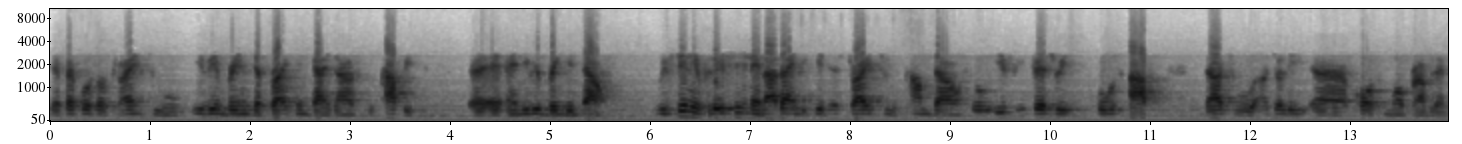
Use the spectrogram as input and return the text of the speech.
the purpose of trying to even bring the pricing guidance to cap it uh, and even bring it down. We've seen inflation and other indicators try to come down. So if interest rates goes up, that will actually uh, cause more problems.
